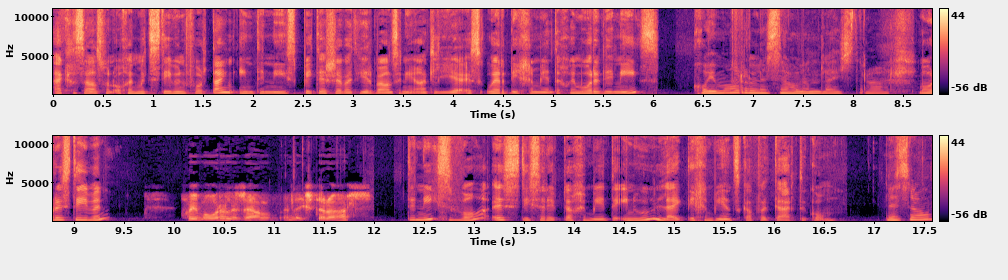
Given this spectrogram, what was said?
Ek gesels vanoggend met Steven Fortuin en Denise Pieterse wat hier by ons in die ateljee is oor die gemeente. Goeiemôre Denise. Goeiemôre Lisel en luisteraars. Môre Steven. Goeiemôre Lisel en luisteraars. Denise, waar is die Sarepta gemeente en hoe lyk die gemeenskap wat kerk toe kom? Lisel,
